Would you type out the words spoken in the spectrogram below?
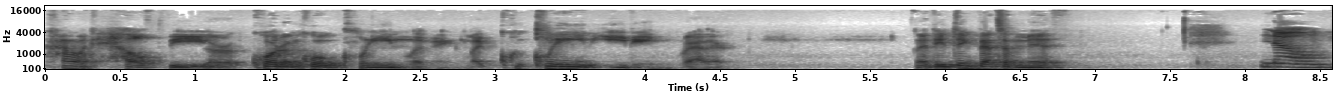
kind of like healthy or quote unquote clean living, like qu- clean eating, rather? Like, do you think that's a myth? No,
